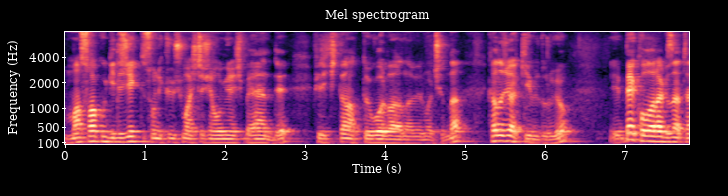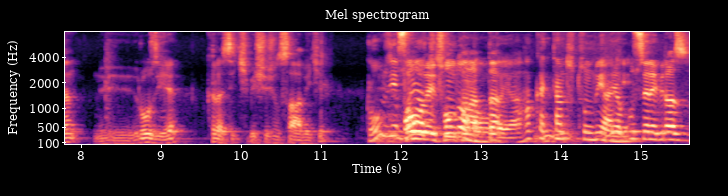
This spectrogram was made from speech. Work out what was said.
Masuaku gidecekti son 2-3 maçta Şenol Güneş beğendi. Frikik'ten attığı gol var bir maçında. Kalacak gibi duruyor. Ee, bek olarak zaten e, Rozier klasik Beşiktaş'ın sağ beki. Rozier Sol bayağı ve sol kanatta- ya. Hakikaten tutundu yani. Ya bu sene biraz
